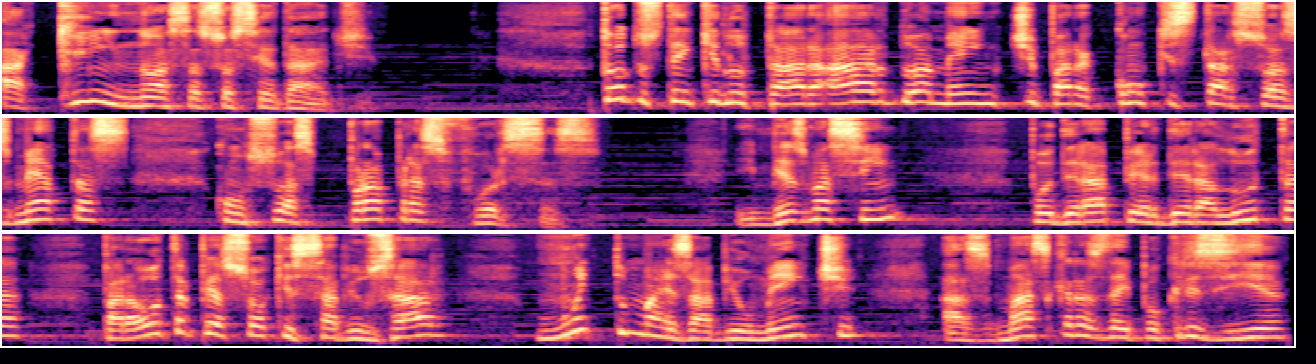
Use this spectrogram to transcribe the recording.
aqui em nossa sociedade. Todos têm que lutar arduamente para conquistar suas metas com suas próprias forças. E mesmo assim, poderá perder a luta para outra pessoa que sabe usar muito mais habilmente as máscaras da hipocrisia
